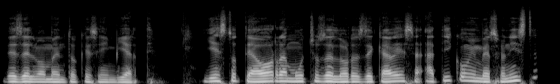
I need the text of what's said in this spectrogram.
desde el momento que se invierte. Y esto te ahorra muchos dolores de cabeza a ti como inversionista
